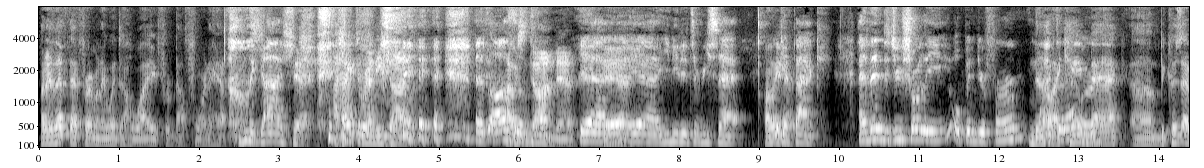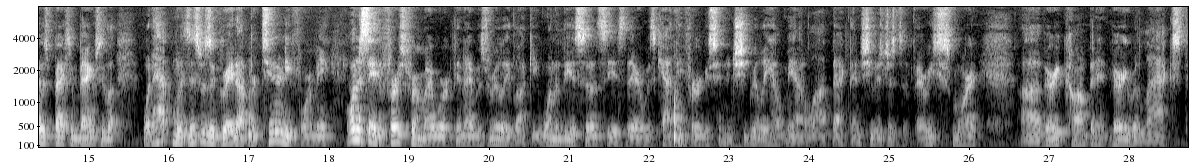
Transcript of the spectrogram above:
But I left that firm and I went to Hawaii for about four and a half. Oh my gosh. Yeah, I hiked around each island. That's awesome. I was done, man. Yeah, yeah, yeah, You needed to reset. Oh, yeah. Get back. And then did you shortly open your firm? No, I that, came back um, because I was practicing bankruptcy law. What happened was this was a great opportunity for me. I want to say the first firm I worked in, I was really lucky. One of the associates there was Kathy Ferguson, and she really helped me out a lot back then. She was just a very smart, uh, very competent, very relaxed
